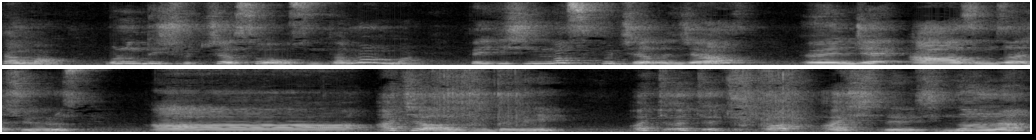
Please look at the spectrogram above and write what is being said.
Tamam. Bunun diş fırçası olsun tamam mı? Peki şimdi nasıl fırçalayacağız? Önce ağzımızı açıyoruz. Aa, aç ağzını bebeğim. Aç aç aç. Hop açtı. Şimdi sonra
